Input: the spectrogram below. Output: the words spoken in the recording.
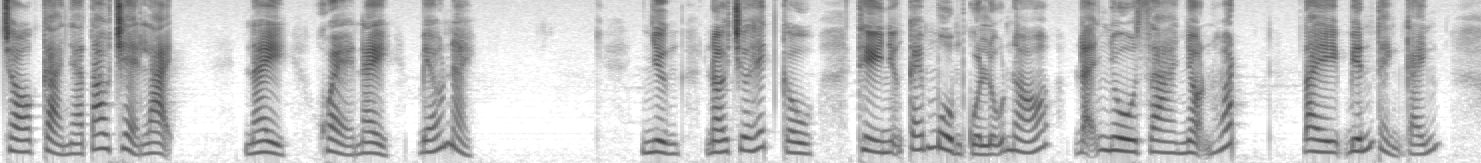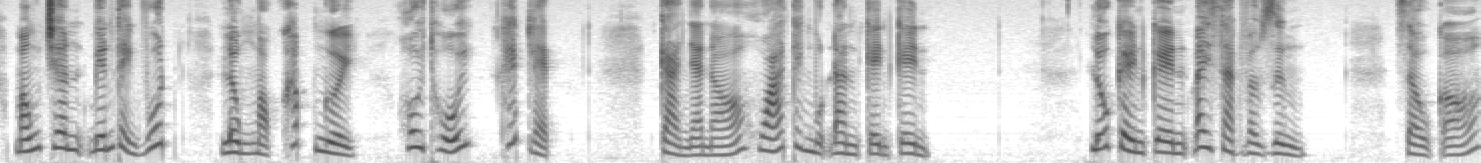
Cho cả nhà tao trẻ lại. Này, khỏe này, béo này. Nhưng nói chưa hết câu thì những cái mồm của lũ nó đã nhô ra nhọn hoắt, tay biến thành cánh, móng chân biến thành vuốt, lông mọc khắp người, hôi thối, khét lẹt. Cả nhà nó hóa thành một đàn kền kền. Lũ kền kền bay giạt vào rừng. Giàu có,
